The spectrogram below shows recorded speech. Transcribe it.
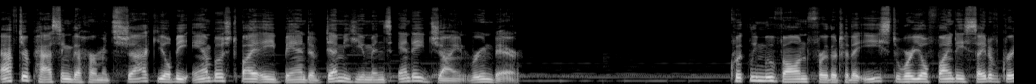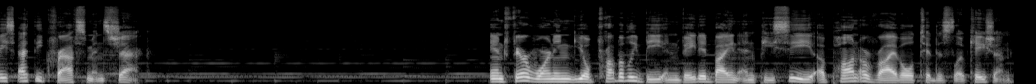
After passing the Hermit's Shack, you'll be ambushed by a band of demi-humans and a giant rune bear. Quickly move on further to the east where you'll find a site of grace at the Craftsman's Shack. And fair warning, you'll probably be invaded by an NPC upon arrival to this location.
